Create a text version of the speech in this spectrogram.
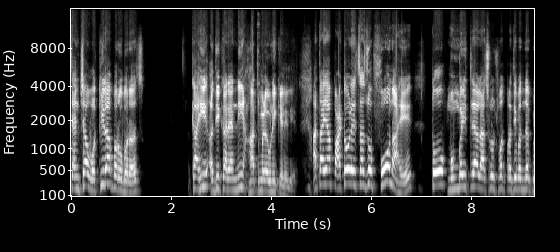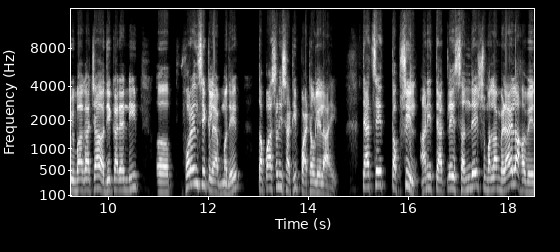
त्यांच्या वकिलाबरोबरच काही अधिकाऱ्यांनी हातमिळवणी केलेली आहे. आता या पाटोळेचा जो फोन आहे तो मुंबईतल्या लाचलुचपत प्रतिबंधक विभागाच्या अधिकाऱ्यांनी फॉरेन्सिक लॅबमध्ये तपासणीसाठी पाठवलेला आहे. त्याचे तपशील आणि त्यातले संदेश मला मिळायला हवेत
